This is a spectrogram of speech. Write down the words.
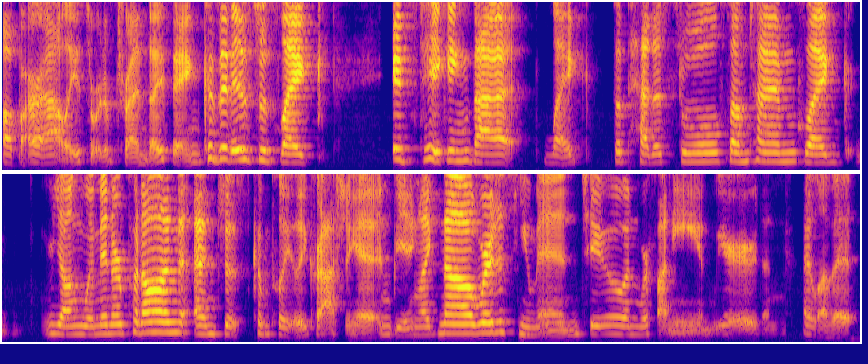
up our alley sort of trend, I think, because it is just like it's taking that like the pedestal sometimes like young women are put on and just completely crashing it and being like, no, we're just human too, and we're funny and weird, and I love it.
